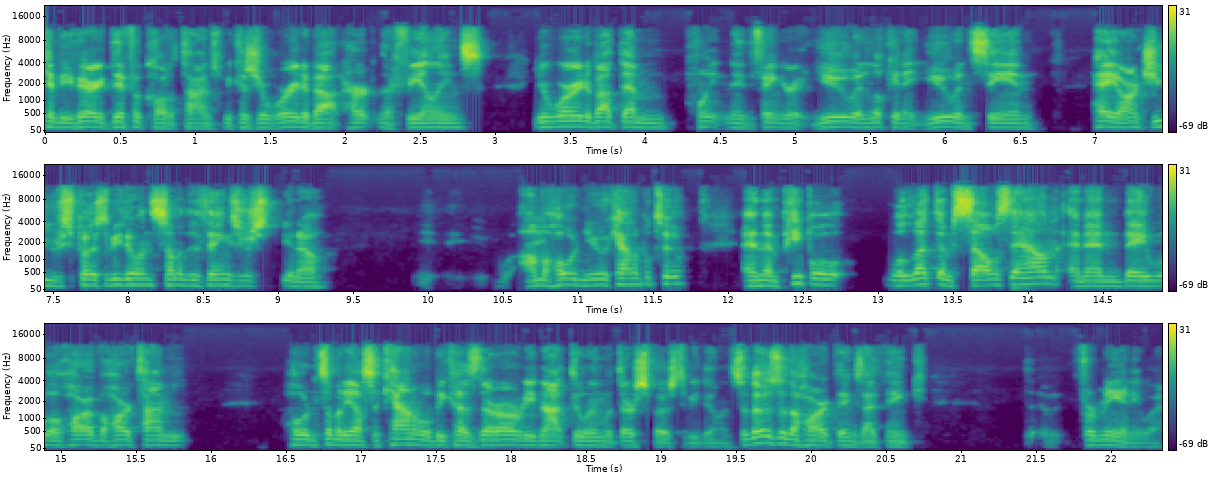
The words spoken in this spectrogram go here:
can be very difficult at times because you're worried about hurting their feelings you're worried about them pointing the finger at you and looking at you and seeing hey, aren't you supposed to be doing some of the things you're, you know, I'm holding you accountable to? And then people will let themselves down and then they will have a hard time holding somebody else accountable because they're already not doing what they're supposed to be doing. So those are the hard things I think for me anyway.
